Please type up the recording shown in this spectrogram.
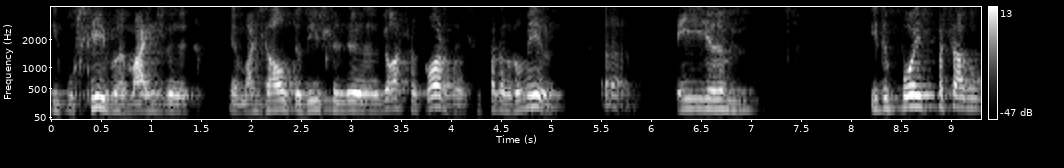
impulsiva, mais mais alta disse lá se acordas para dormir. E, e depois, passado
